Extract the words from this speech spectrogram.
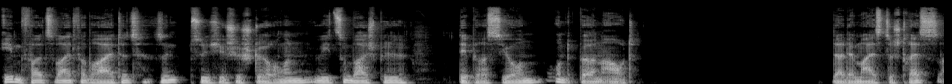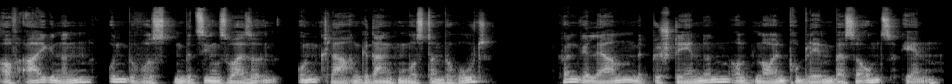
Ebenfalls weit verbreitet sind psychische Störungen wie zum Beispiel Depression und Burnout. Da der meiste Stress auf eigenen, unbewussten bzw. unklaren Gedankenmustern beruht, können wir lernen, mit bestehenden und neuen Problemen besser umzugehen.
